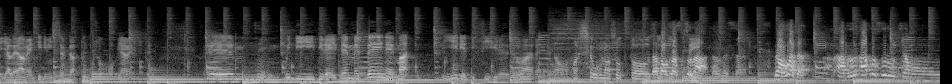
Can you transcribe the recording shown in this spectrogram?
gli allenamenti di Mister Gattuso ovviamente ehm, sì. quindi direi temme bene ma ieri è difficile trovare no? forse uno sotto, la sotto stonata no guarda apro, apro solo diciamo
